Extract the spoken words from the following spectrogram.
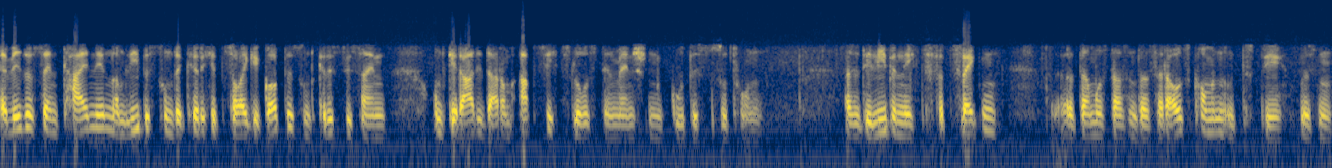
Er will durch sein Teilnehmen am Liebestum der Kirche Zeuge Gottes und Christi sein und gerade darum absichtslos den Menschen Gutes zu tun. Also die Liebe nicht verzwecken, äh, da muss das und das herauskommen und die müssen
